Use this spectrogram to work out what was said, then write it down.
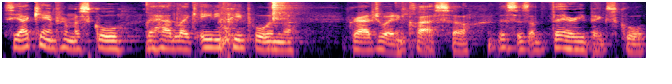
See, I came from a school that had like 80 people in the graduating class, so this is a very big school.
